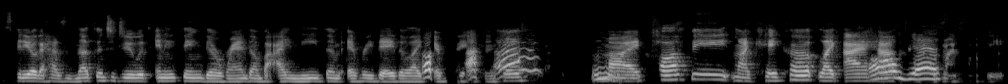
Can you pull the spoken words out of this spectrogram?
this video that has nothing to do with anything. They're random, but I need them every day. They're like everyday essentials. Mhm. My coffee, my K cup, like I have Oh yes. have coffee.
